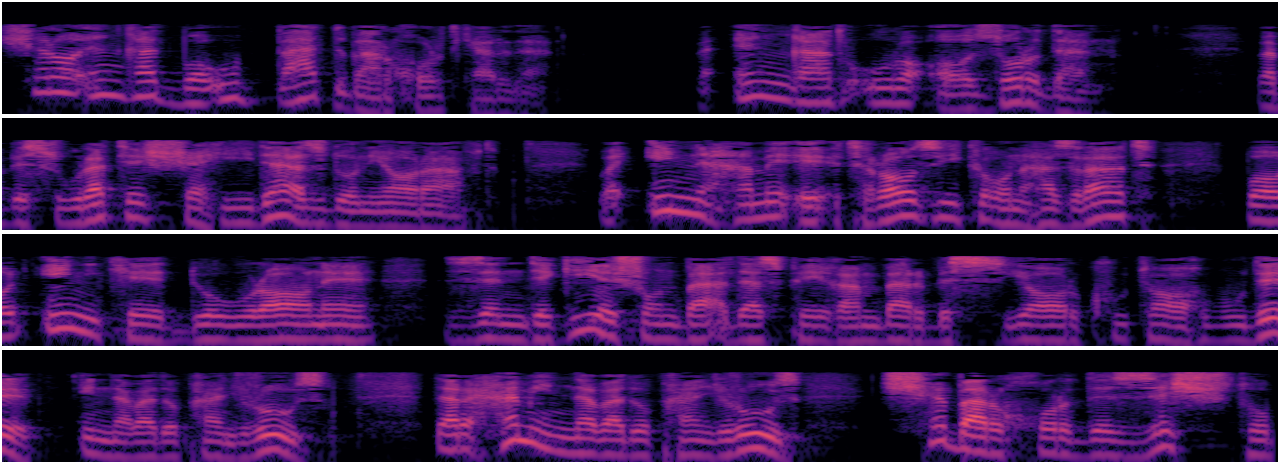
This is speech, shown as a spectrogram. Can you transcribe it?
چرا اینقدر با او بد برخورد کردن؟ و انقدر او را آزردن و به صورت شهیده از دنیا رفت و این همه اعتراضی که اون حضرت با این که دوران زندگیشون بعد از پیغمبر بسیار کوتاه بوده این 95 روز در همین 95 روز چه برخورد زشت و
